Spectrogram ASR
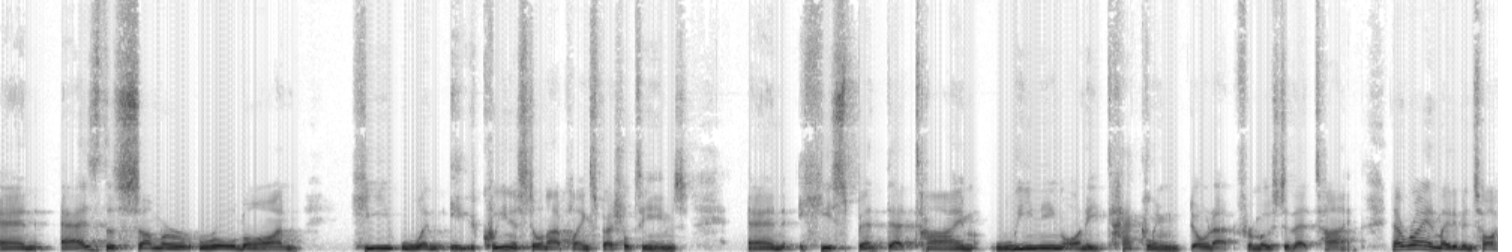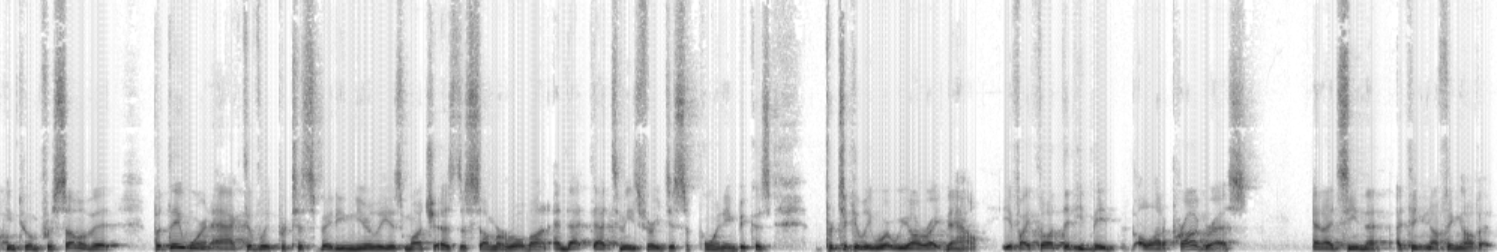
And as the summer rolled on, he when he, Queen is still not playing special teams, and he spent that time leaning on a tackling donut for most of that time. Now Ryan might have been talking to him for some of it, but they weren't actively participating nearly as much as the summer rolled on, and that that to me is very disappointing because particularly where we are right now. If I thought that he'd made a lot of progress, and I'd seen that. I think nothing of it.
